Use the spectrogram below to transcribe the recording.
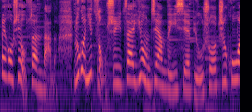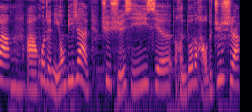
背后是有算法的。如果你总是在用这样的一些，比如说知乎啊啊，或者你用 B 站去学习一些很多的好的知识啊，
